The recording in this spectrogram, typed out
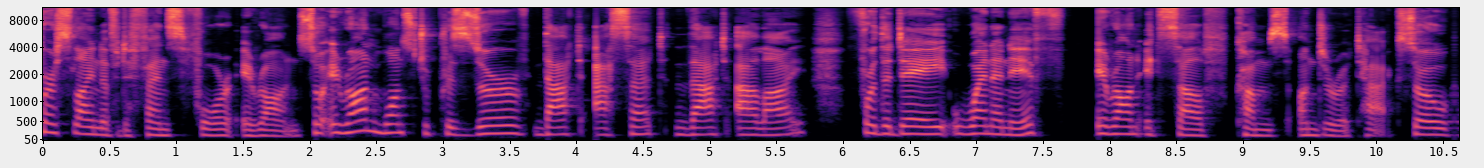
first line of defense for Iran. So Iran wants to preserve that asset, that ally, for the day when and if Iran itself comes under attack. So,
